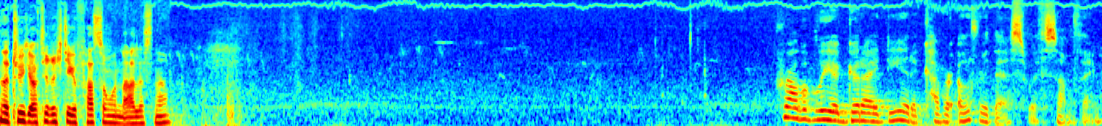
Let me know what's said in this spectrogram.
Ist natürlich auch die richtige Fassung und alles, ne? Probably a good idea to cover over this with something.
